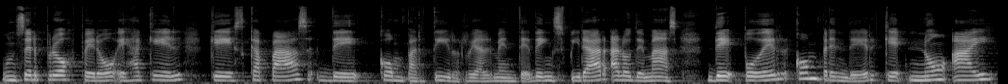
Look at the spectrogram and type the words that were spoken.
Un ser próspero es aquel que es capaz de compartir realmente, de inspirar a los demás, de poder comprender que no hay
